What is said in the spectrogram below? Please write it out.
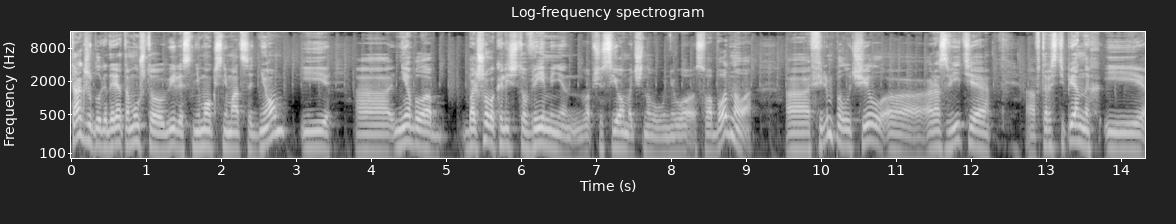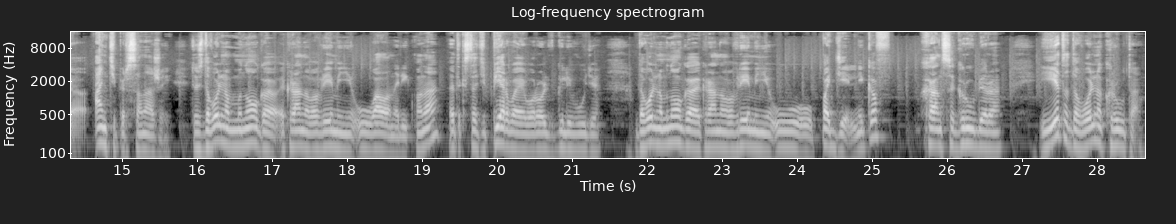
Также благодаря тому, что Уиллис не мог сниматься днем и э, не было большого количества времени вообще съемочного у него свободного, э, фильм получил э, развитие второстепенных и антиперсонажей. То есть довольно много экранного времени у Алана Рикмана. Это, кстати, первая его роль в Голливуде. Довольно много экранного времени у подельников Ханса Грубера. И это довольно круто.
